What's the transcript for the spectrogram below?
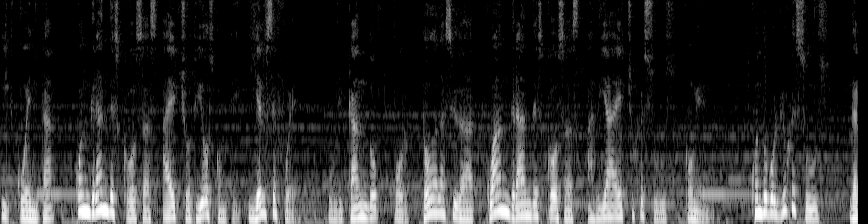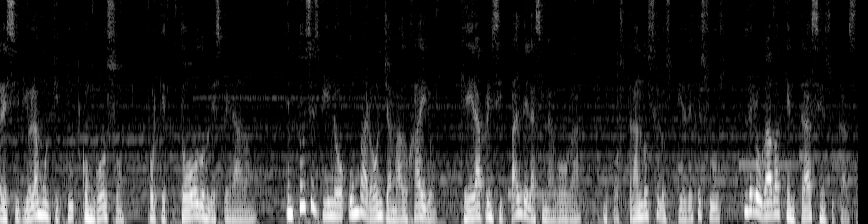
y cuenta cuán grandes cosas ha hecho Dios contigo. Y él se fue, publicando por toda la ciudad cuán grandes cosas había hecho Jesús con él. Cuando volvió Jesús, le recibió la multitud con gozo, porque todos le esperaban. Entonces vino un varón llamado Jairo, que era principal de la sinagoga, y postrándose a los pies de Jesús, le rogaba que entrase en su casa,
